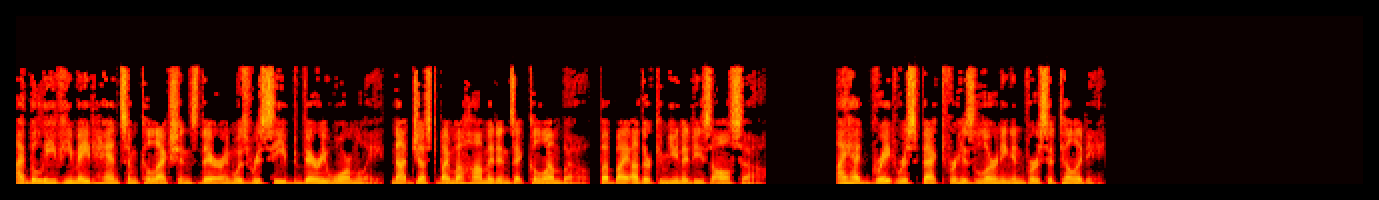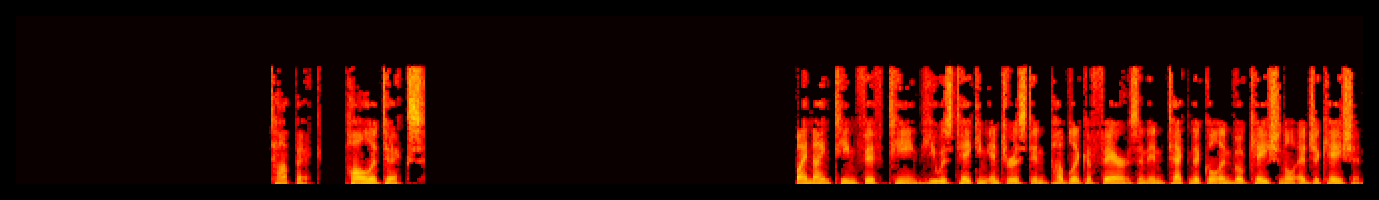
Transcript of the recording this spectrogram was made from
I believe he made handsome collections there and was received very warmly, not just by Mohammedans at Colombo, but by other communities also. I had great respect for his learning and versatility. Politics By 1915 he was taking interest in public affairs and in technical and vocational education.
